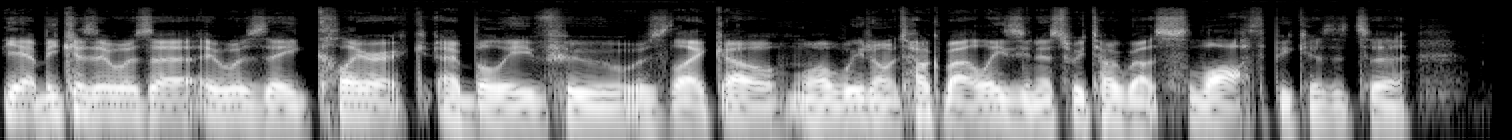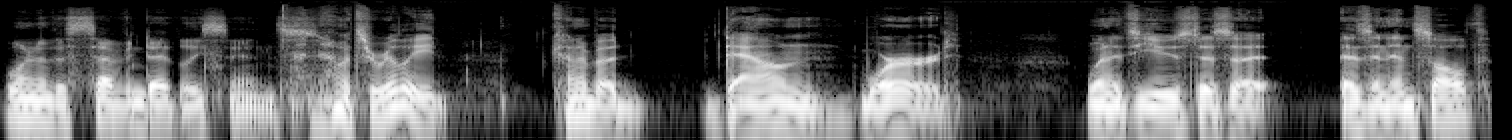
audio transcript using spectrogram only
yeah, because it was a it was a cleric, I believe, who was like, "Oh, well, we don't talk about laziness; we talk about sloth because it's a one of the seven deadly sins." No, it's really kind of a down word when it's used as a as an insult,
